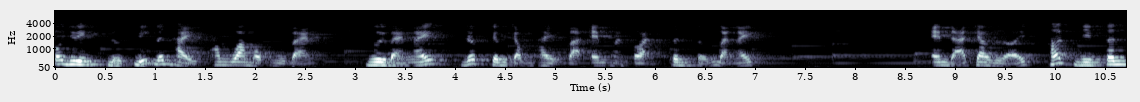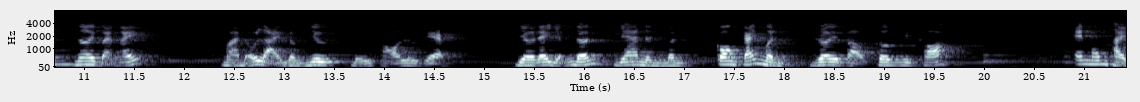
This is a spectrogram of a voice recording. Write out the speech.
có duyên được biết đến thầy thông qua một người bạn. Người bạn ấy rất trân trọng thầy và em hoàn toàn tin tưởng bạn ấy em đã trao gửi hết niềm tin nơi bạn ấy, mà đổi lại gần như bị họ lừa gạt. Giờ đây dẫn đến gia đình mình, con cái mình rơi vào cơn nguy khó. Em mong thầy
